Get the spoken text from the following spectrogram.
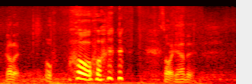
Got it. Oh. Oh. Thought you had it.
